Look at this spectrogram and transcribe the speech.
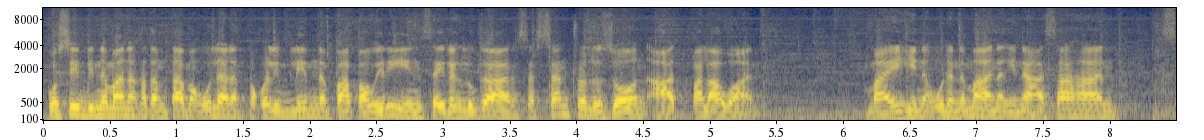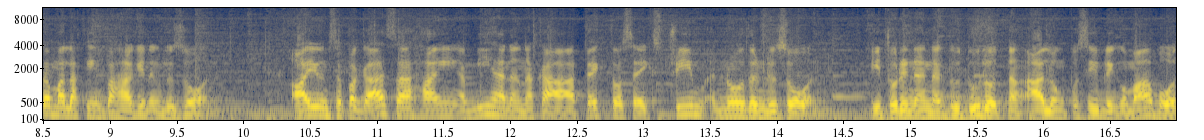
Posible naman ang katamtamang ulan at makulimlim ng papawirin sa ilang lugar sa Central Luzon at Palawan. May hinang ulan naman ang inaasahan sa malaking bahagi ng Luzon. Ayon sa pag-asa, hanging amihan ang nakaapekto sa extreme northern Luzon. Ito rin ang nagdudulot ng along posibleng umabot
